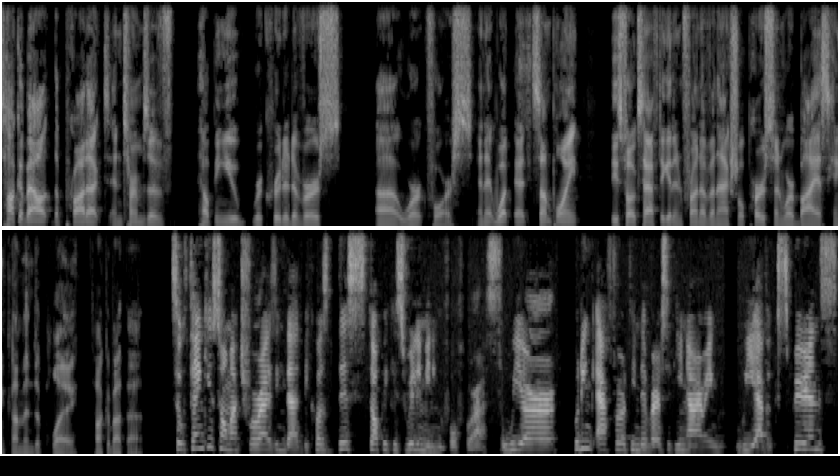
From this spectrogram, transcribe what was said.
talk about the product in terms of helping you recruit a diverse uh, workforce. And at what at some point these folks have to get in front of an actual person where bias can come into play. Talk about that. So thank you so much for raising that because this topic is really meaningful for us. We are putting effort in diversity in hiring. We have experience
